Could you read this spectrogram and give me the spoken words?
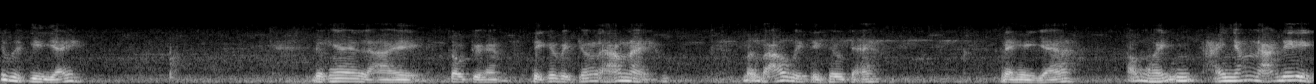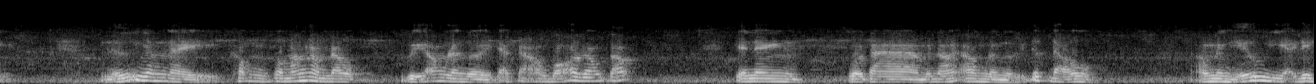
cái việc gì vậy? Được nghe lại câu chuyện thì cái vị trưởng lão này mới bảo vị tỳ khưu trẻ này hiền giả ông hãy hãy nhắn nại đi. Nữ nhân này không có mắng ông đâu, vì ông là người đã cạo bỏ râu tóc. Cho nên cô ta mới nói ông là người đứt đầu. Ông nên hiểu như vậy đi.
